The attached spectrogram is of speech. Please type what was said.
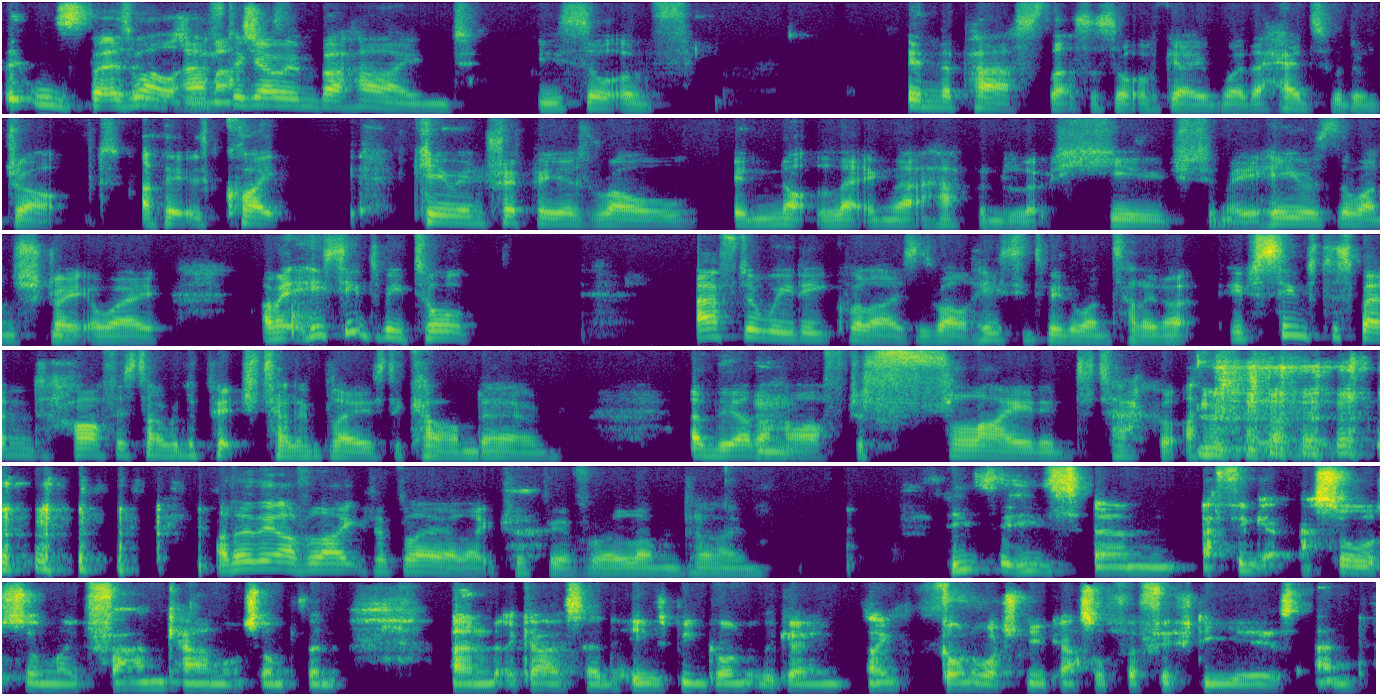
it was, But as well, after massive- going behind, you sort of, in the past, that's the sort of game where the heads would have dropped. I think it was quite, Kieran Trippier's role in not letting that happen looked huge to me. He was the one straight away. I mean, he seemed to be talk after we'd equalised as well. He seemed to be the one telling. He just seems to spend half his time on the pitch telling players to calm down, and the other Mm. half just flying into tackle. I, I, love it. I don't think I've liked a player like Trippier for a long time. He's, he's um, I think I saw some like fan cam or something, and a guy said he's been going to the game, like going to watch Newcastle for 50 years, and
